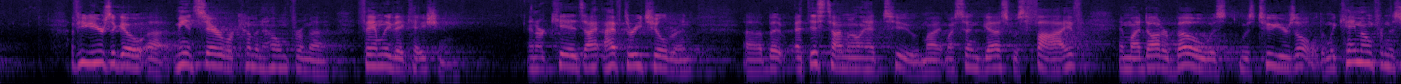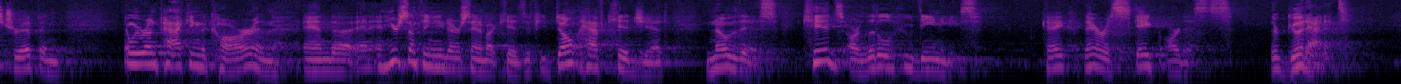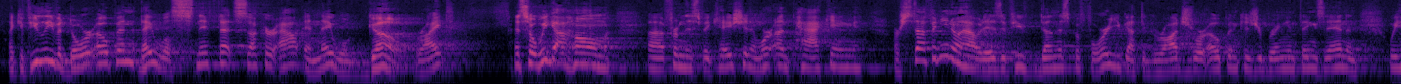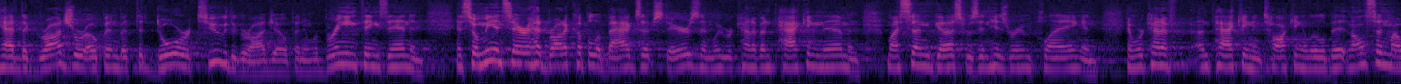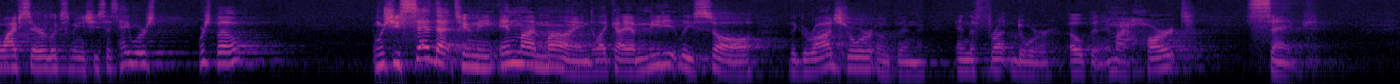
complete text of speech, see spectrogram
A few years ago, uh, me and Sarah were coming home from a family vacation. And our kids, I, I have three children, uh, but at this time I only had two. My, my son Gus was five, and my daughter Bo was, was two years old. And we came home from this trip, and, and we were unpacking the car. And, and, uh, and, and here's something you need to understand about kids. If you don't have kids yet, know this kids are little Houdinis, okay? They are escape artists, they're good at it. Like if you leave a door open, they will sniff that sucker out and they will go, right? And so we got home uh, from this vacation and we're unpacking our stuff. And you know how it is. If you've done this before, you've got the garage door open because you're bringing things in. And we had the garage door open, but the door to the garage open. And we're bringing things in. And, and so me and Sarah had brought a couple of bags upstairs and we were kind of unpacking them. And my son Gus was in his room playing. And, and we're kind of unpacking and talking a little bit. And all of a sudden, my wife Sarah looks at me and she says, Hey, where's, Where's Bo? And when she said that to me, in my mind, like I immediately saw the garage door open and the front door open. And my heart sank.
